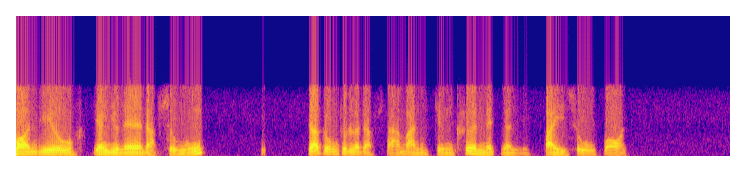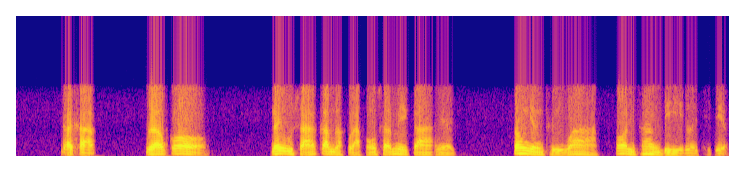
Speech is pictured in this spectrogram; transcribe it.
บอลยิวยังอยู่ในระดับสูงนักลงทุนระดับสาบันจึงเคลื่อนเม็ดเงินไปสู่บอลนะครับ แล้วก็ ในอุตสาหกรรมหลัก ๆ ของสหรัฐอเมริกาเนี่ย ต้องยังถือว่าค่อนข้างดีเลยทีเดียว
